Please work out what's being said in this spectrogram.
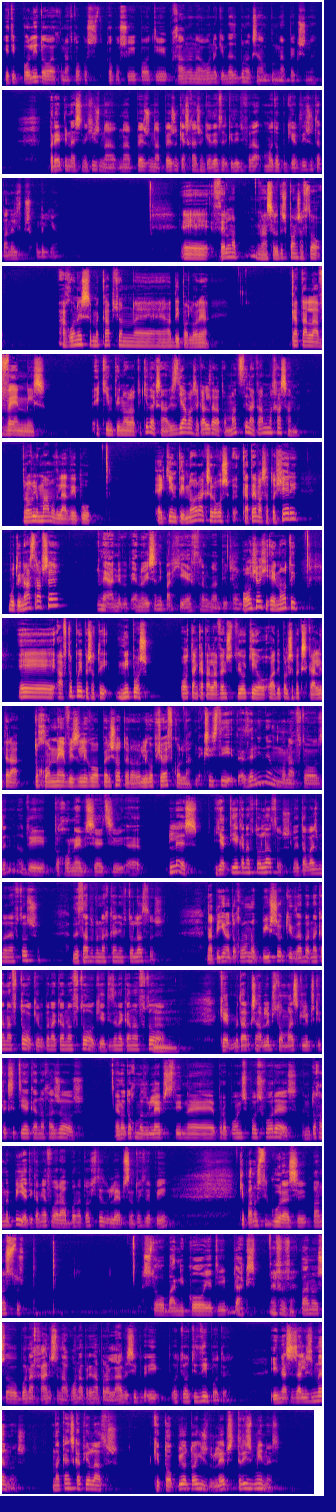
Γιατί πολλοί το έχουν αυτό, όπως, όπως σου είπα, ότι χάνουν ένα αγώνα και μετά δεν μπορούν να ξαναμπούν να παίξουν. Πρέπει να συνεχίζουν να, να παίζουν, να παίζουν και ας χάσουν και δεύτερη και τρίτη φορά. Με το που κερδίσουν θα επανέλθει η ψυχολογία. Ε, θέλω να, να σε ρωτήσω πάνω σε αυτό. Αγωνίζεσαι με κάποιον ε, αντίπαλο, ωραία. Καταλαβαίνεις εκείνη την ώρα του. Κοίταξε να δεις, διάβασε καλύτερα το μάτι, τι να κάνουμε, χάσαμε. Πρόβλημά μου δηλαδή που εκείνη την ώρα, ξέρω εγώ, σ- κατέβασα το χέρι, μου την άστραψε. Ναι, αν, εννοείς αν υπάρχει έχθρα με τον αντίπαλο. Όχι, όχι, εννοώ ότι ε, αυτό που είπες, ότι μήπως όταν καταλαβαίνεις ότι okay, ο, ο αντίπαλος έπαιξε καλύτερα, το χωνεύεις λίγο περισσότερο, λίγο πιο εύκολα. Ναι, ξέρεις τι, δεν είναι μόνο αυτό. Δεν είναι ότι το χωνεύεις έτσι. Ε, Λες, γιατί έκανε αυτό λάθος. Δηλαδή τα βάζεις με τον εαυτό σου. Δεν θα έπρεπε να έχει κάνει αυτό λάθος. Να πήγαινα το χρόνο πίσω και θα, έπρεπε να κάνω αυτό και έπρεπε να κάνω αυτό και γιατί δεν έκανα αυτό. Και μετά ξαναβλέπεις το μάτι και βλέπει, κοίταξε τι έκανε ο χαζός. Ενώ το έχουμε δουλέψει στην ε, προπόνηση πόσες φορές. Ενώ το είχαμε πει, γιατί καμιά φορά μπορεί να το έχετε δουλέψει, να το έχετε πει. Και πάνω στην κούραση, πάνω στους, στο πανικό, γιατί εντάξει, Ε, βέβαια. πάνω στο μπορεί να χάνεις τον αγώνα, πρέπει να προλάβεις ή, ή οτι, οτιδήποτε. Ή να είσαι ζαλισμένος. Να κάνεις κάποιο λάθος. Και το οποίο το έχεις δουλέψει τρεις μήνες.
